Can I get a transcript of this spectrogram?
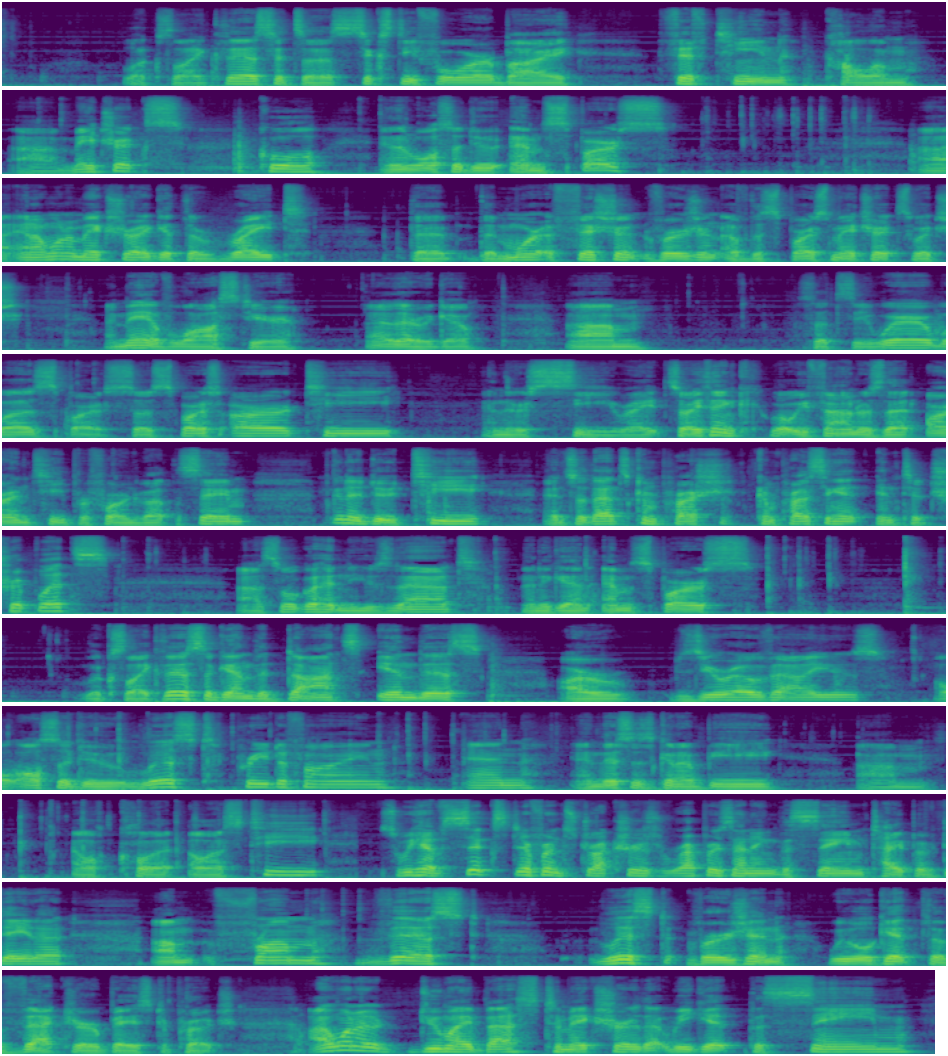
looks like this. It's a 64 by 15 column uh, matrix. Cool. And then we'll also do M sparse. Uh, and I want to make sure I get the right, the, the more efficient version of the sparse matrix, which I may have lost here. Uh, there we go. Um, so let's see, where was sparse? So sparse R, T, and there's C, right? So I think what we found was that R and T performed about the same. I'm to do T, and so that's compress compressing it into triplets. Uh, so we'll go ahead and use that. And again, M sparse looks like this. Again, the dots in this are zero values. I'll also do list predefine N, and this is going to be, um, I'll call it LST. So we have six different structures representing the same type of data. Um, from this list version, we will get the vector-based approach. I want to do my best to make sure that we get the same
